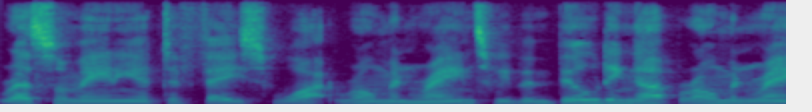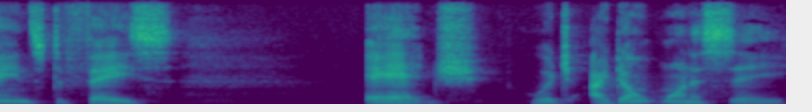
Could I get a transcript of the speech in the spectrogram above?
WrestleMania to face what? Roman Reigns. We've been building up Roman Reigns to face Edge, which I don't want to see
